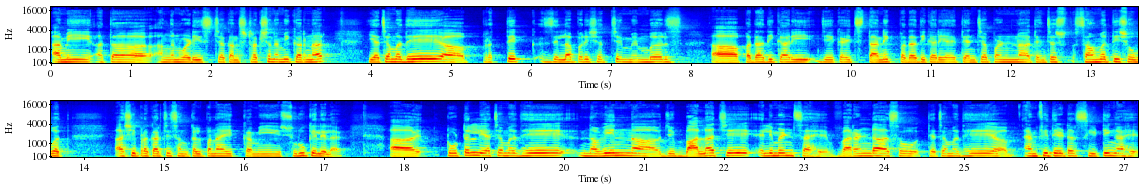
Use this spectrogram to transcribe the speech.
आम्ही आता अंगणवाडीजच्या कन्स्ट्रक्शन आम्ही करणार. याच्यामध्ये प्रत्येक जिल्हा परिषदचे मेंबर्स पदाधिकारी जे काही स्थानिक पदाधिकारी आहेत त्यांच्या पण त्यांच्या सहमतीसोबत अशी प्रकारची संकल्पना एक आम्ही सुरू केलेलं आहे. टोटल याच्यामध्ये नवीन जे बालाचे एलिमेंट्स आहे वारंडा असो त्याच्यामध्ये ॲम्फी थिएटर सीटिंग आहे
